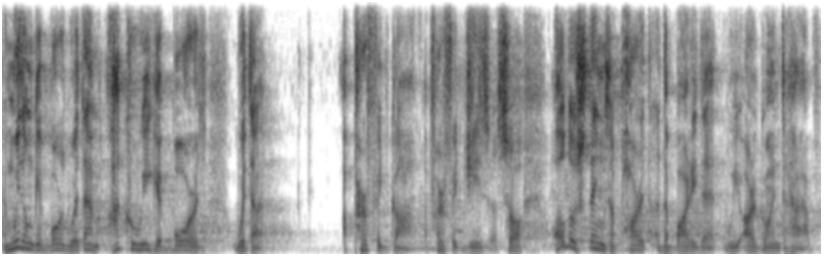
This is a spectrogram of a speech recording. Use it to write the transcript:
and we don't get bored with them. How could we get bored with a, a perfect God, a perfect Jesus? So all those things are part of the body that we are going to have.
